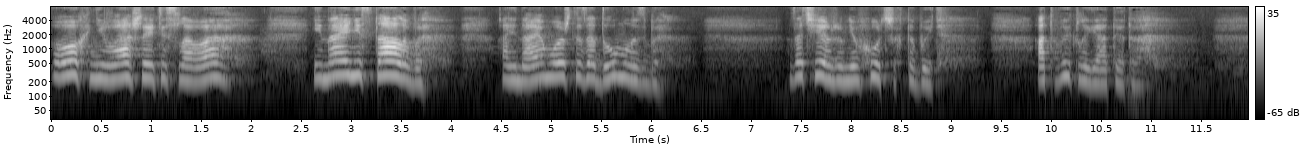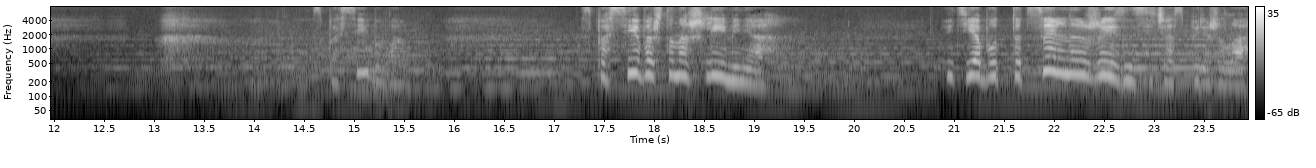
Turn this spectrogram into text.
Ох, не ваши эти слова. Иная не стала бы, а иная, может, и задумалась бы. Зачем же мне в худших-то быть? Отвыкла я от этого. Спасибо вам. Спасибо, что нашли меня. Ведь я будто цельную жизнь сейчас пережила.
